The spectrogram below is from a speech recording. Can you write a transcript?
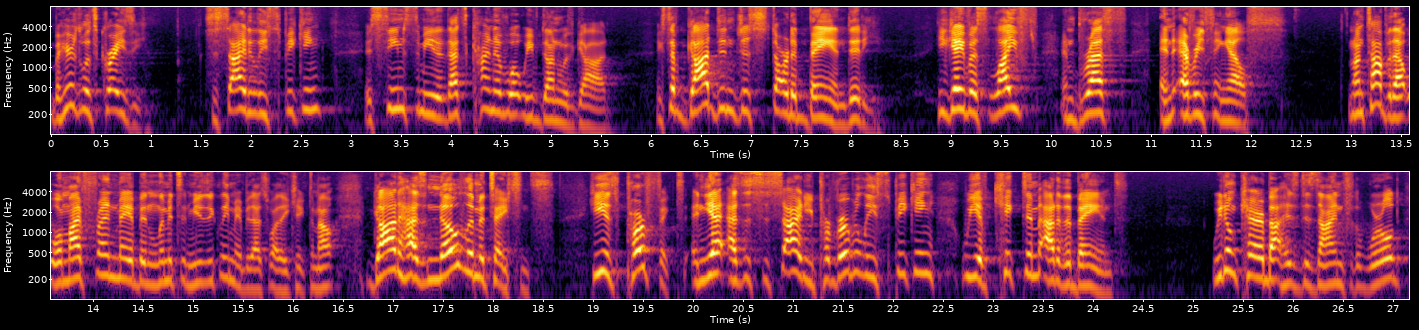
But here's what's crazy societally speaking, it seems to me that that's kind of what we've done with God. Except God didn't just start a band, did He? He gave us life and breath and everything else. And on top of that, well, my friend may have been limited musically, maybe that's why they kicked him out. God has no limitations. He is perfect. And yet, as a society, proverbially speaking, we have kicked him out of the band. We don't care about his design for the world.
